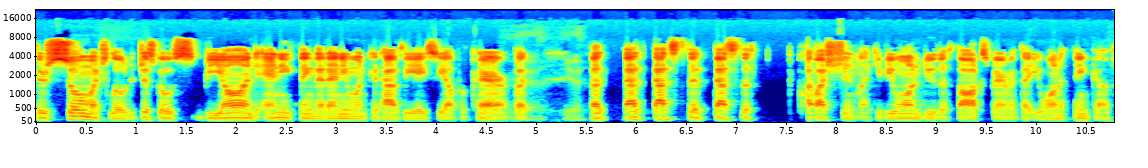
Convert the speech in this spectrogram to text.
There's so much load; it just goes beyond anything that anyone could have the ACL prepare. But yeah, yeah. that that that's the that's the question like if you want to do the thought experiment that you want to think of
